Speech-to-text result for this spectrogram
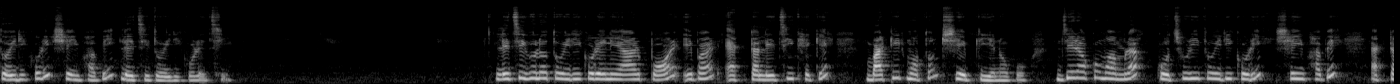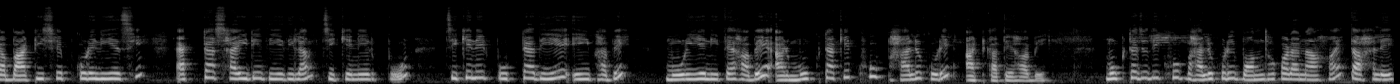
তৈরি করি, সেইভাবেই লেচি তৈরি করেছি। লেচিগুলো তৈরি করে নেওয়ার পর এবার একটা লেচি থেকে বাটির মতন শেপ দিয়ে নেব। যেরকম আমরা কচুরি তৈরি করি, সেইভাবে একটা বাটি শেপ করে নিয়েছি। একটা সাইডে দিয়ে দিলাম চিকেনের পুর। চিকেনের পুরটা দিয়ে এইভাবে মুড়িয়ে নিতে হবে আর মুখটাকে খুব ভালো করে আটকাতে হবে। মুখটা যদি খুব ভালো করে বন্ধ করা না হয়, তাহলে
